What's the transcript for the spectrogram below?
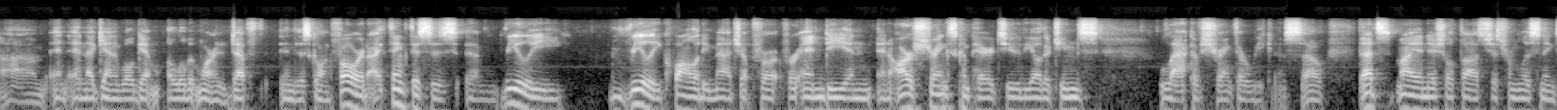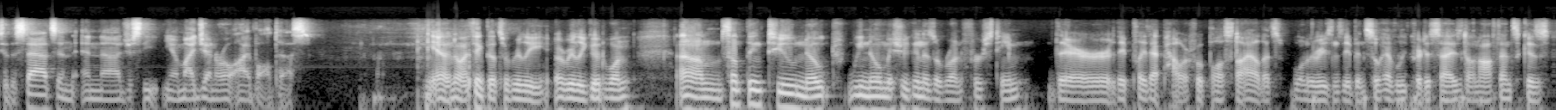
um, and and again, we'll get a little bit more into depth in this going forward. I think this is a really, really quality matchup for for ND and and our strengths compared to the other teams lack of strength or weakness. So that's my initial thoughts just from listening to the stats and and uh, just the you know my general eyeball test. Yeah, no, I think that's a really a really good one. Um, something to note: we know Michigan is a run first team. They're they play that power football style. That's one of the reasons they've been so heavily criticized on offense because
